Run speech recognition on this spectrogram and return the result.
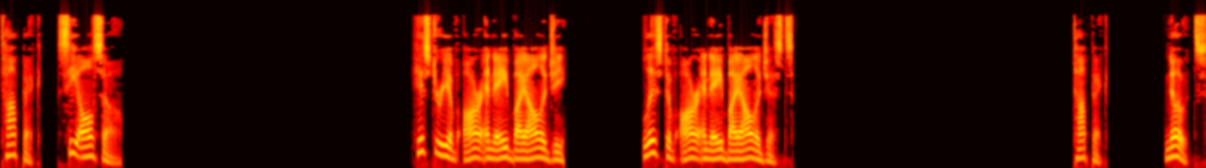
Topic. See also History of RNA biology List of RNA biologists Topic. Notes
